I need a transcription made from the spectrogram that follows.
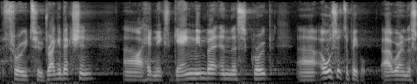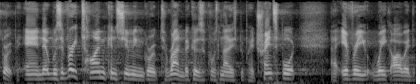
through to drug addiction. Uh, I had an ex-gang member in this group. Uh, all sorts of people uh, were in this group, and it was a very time-consuming group to run because, of course, none of these people had transport. Uh, every week, I would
